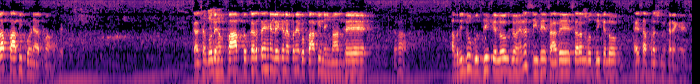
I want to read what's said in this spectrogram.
तब पापी पुण्यात्मा होंगे। अच्छा बोले, हम पाप तो करते हैं, लेकिन अपने को पापी नहीं मानते। हाँ। अब रिजु बुद्धि के लोग जो है ना सीधे साधे सरल बुद्धि के लोग, ऐसा प्रश्न करेंगे।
